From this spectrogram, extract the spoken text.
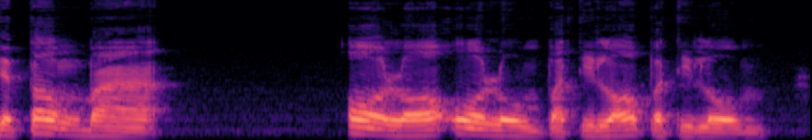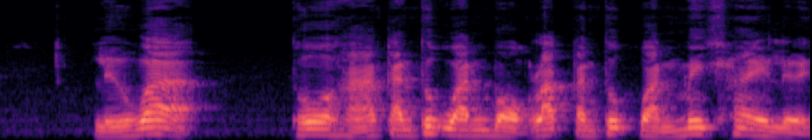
จะต้องมาอ้อล้อ อ้อโลม ปฏิล้อปฏิโลม หรือว่า โทรหากันทุกวันบอกรักกันทุกวันไม่ใช่เลย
